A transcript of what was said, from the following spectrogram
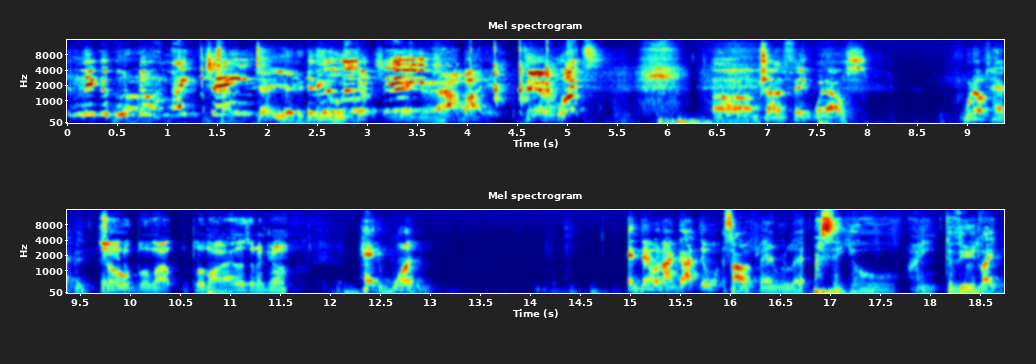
Nigga who don't like change. Tell you the nigga who little do- change. nigga, how about it? Then what? Uh, I'm trying to think. What else? What else happened? So, So Blue Long, Blue Long Island's on the joint. had one. And then when I got the one, so I was playing roulette. I said, "Yo, I ain't," because you like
